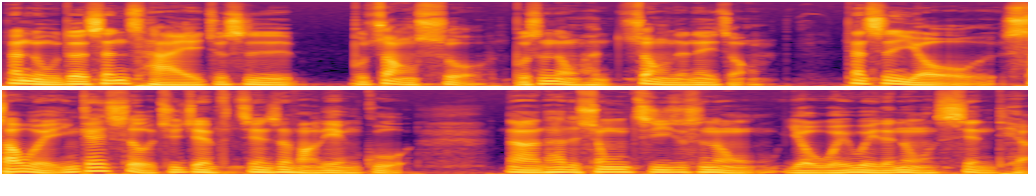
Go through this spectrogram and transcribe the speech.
那奴的身材就是不壮硕，不是那种很壮的那种，但是有稍微应该是有去健健身房练过。那他的胸肌就是那种有微微的那种线条，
